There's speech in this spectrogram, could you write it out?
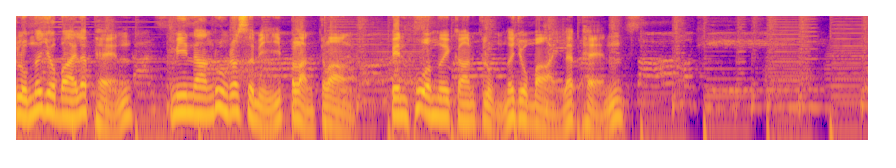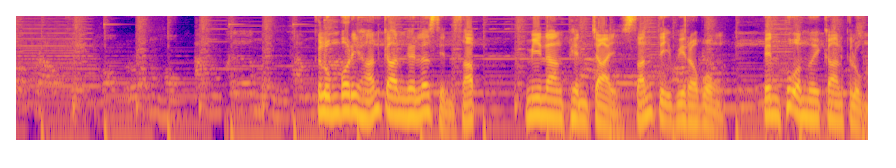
กลุ่มนโยบายและแผน มีนางรุ่งรัศมีปลั่งกลาง เป็นผู้อำนวยการกลุ่มนโยบายและแผนกลุ่มบริหารการเงินและสินทรัพย์ มีนางเพนใจสันติวีระวงศ์เป็นผู้อำนวยการกลุ่ม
